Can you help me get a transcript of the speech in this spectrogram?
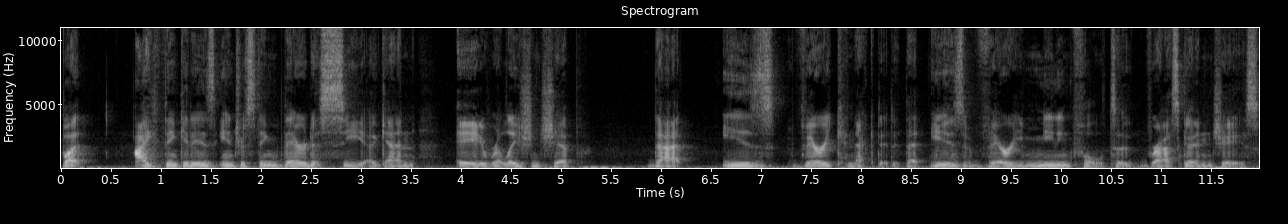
But I think it is interesting there to see again a relationship that is very connected, that mm-hmm. is very meaningful to Vraska and Jace,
